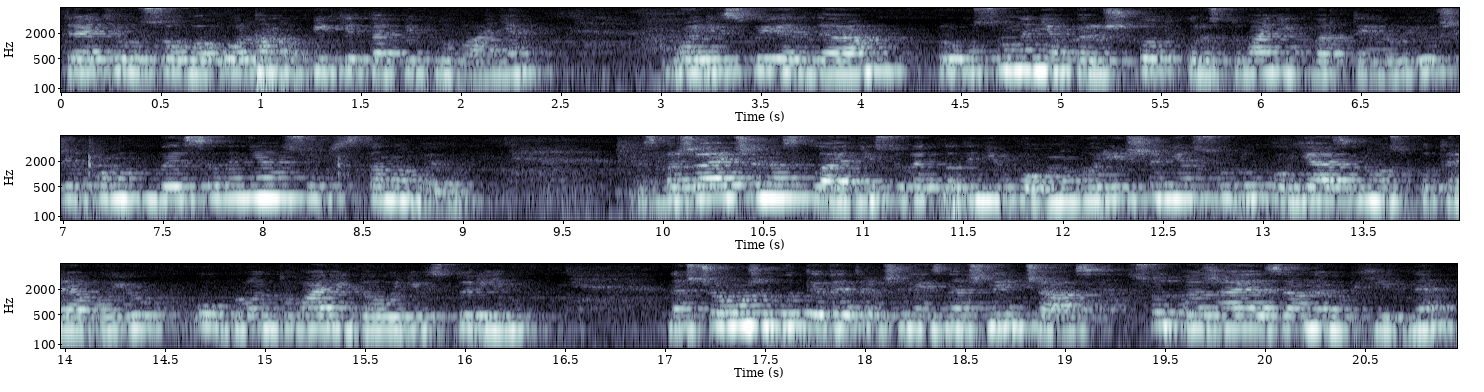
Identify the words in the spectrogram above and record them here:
третя особа орган опіки та піклування Бродівської РДА про усунення перешкод користуванні квартирою шляхом виселення суд встановив. Зважаючи на складність у викладенні повного рішення суду, пов'язаного з потребою у обґрунтуванні доводів сторін, на що може бути витрачений значний час, суд вважає за необхідне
